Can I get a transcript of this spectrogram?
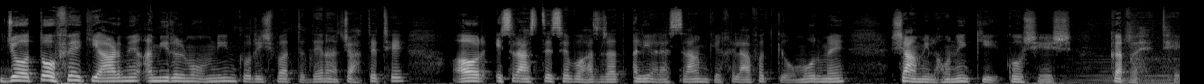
جو تحفے کی آڑ میں امیر المؤمنین کو رشوت دینا چاہتے تھے اور اس راستے سے وہ حضرت علی علیہ السلام کی خلافت کے امور میں شامل ہونے کی کوشش کر رہے تھے۔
